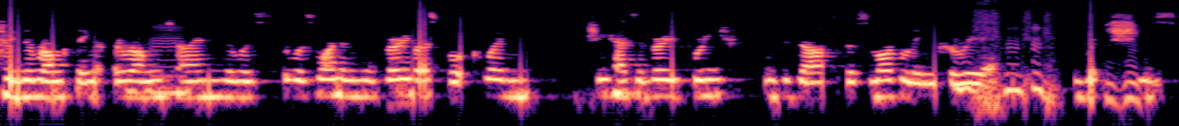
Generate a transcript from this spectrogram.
doing the wrong thing at the wrong Mhm. time. There was there was one in the very first book when she has a very brief and disastrous modelling career, in which she's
